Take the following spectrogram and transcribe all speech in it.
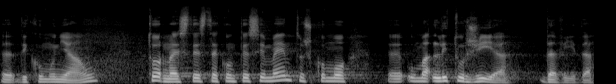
eh, de comunhão, torna estes acontecimentos como eh, uma liturgia da vida.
